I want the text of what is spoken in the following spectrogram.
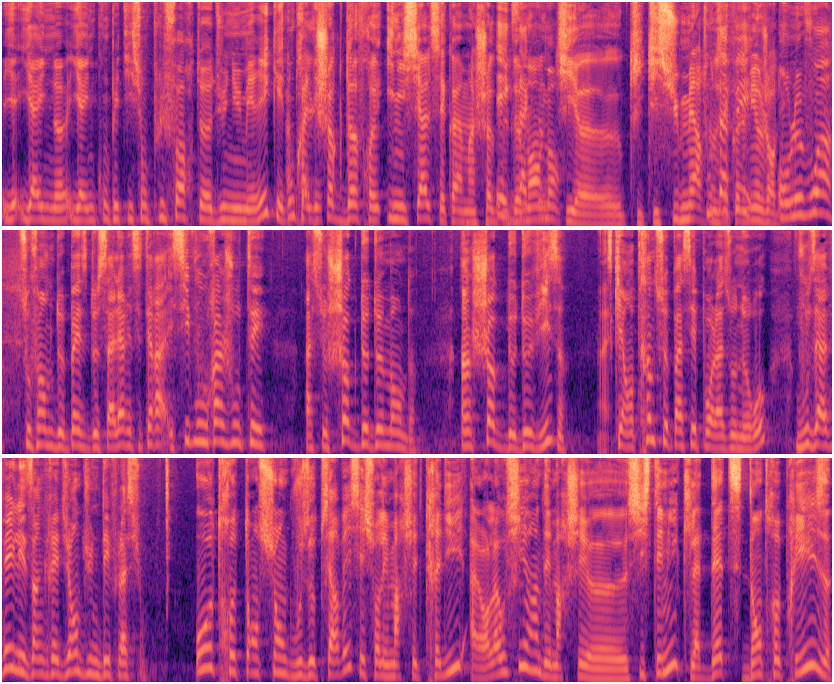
il y, a une, compétition plus forte du numérique. Et donc Après, le choc d'offres initial, c'est quand même un choc de demande euh, qui, qui, submerge nos économies aujourd'hui. On le voit sous forme de baisse de salaire, etc. Et si vous rajoutez à ce choc de demande un choc de devise, ce qui est en train de se passer pour la zone euro, vous avez les ingrédients d'une déflation. Autre tension que vous observez, c'est sur les marchés de crédit. Alors là aussi, hein, des marchés euh, systémiques, la dette d'entreprise.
